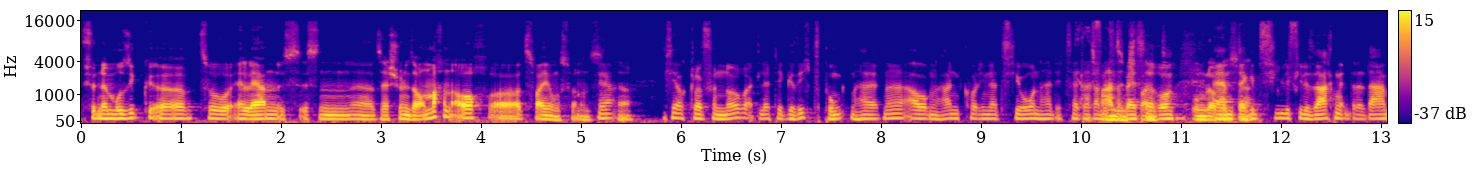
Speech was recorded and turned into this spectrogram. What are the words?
ich finde, Musik äh, zu erlernen ist, ist eine äh, sehr schöne Sache. Und machen auch äh, zwei Jungs von uns. Ja. ja ist ja auch, glaube ich, von Neuroathletik Gesichtspunkten halt, ne? Augen, Hand, Koordination halt etc. Ja, Verbesserung. Unglaublich. Ähm, da ja. gibt es viele, viele Sachen. Da, da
